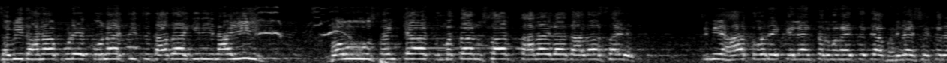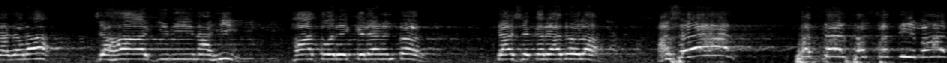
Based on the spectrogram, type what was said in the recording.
संविधानापुढे कोणाचीच दादागिरी नाही. बहुसंख्याक मतानुसार चालायला दादासाहेब तुम्ही हात वरे केल्यानंतर म्हणायचं त्या भडव्या शेखर यादवला जहागिरी नाही. हात वरे केल्यानंतर त्या शेखर यादवला असेल सत्ता संपत्ती माझ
